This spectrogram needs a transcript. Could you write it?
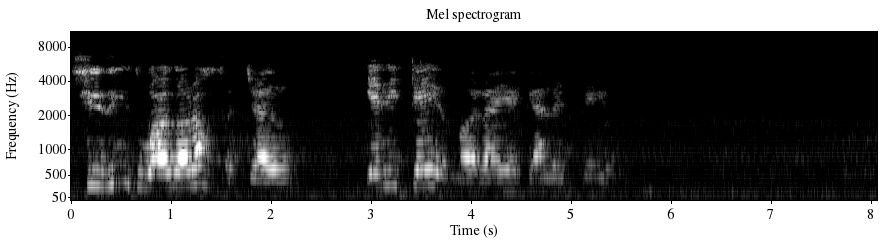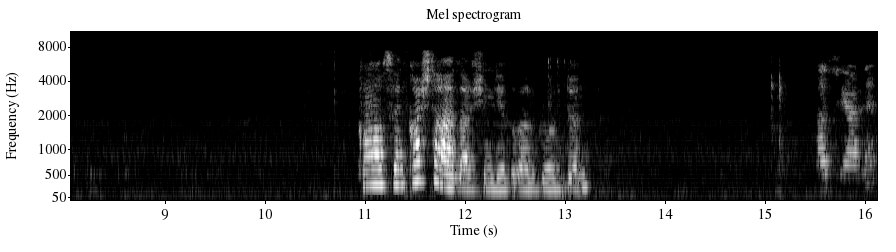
sizi duvarlara asacağım. Geleceğim oraya, geleceğim. Kaan sen kaç tane adam şimdiye kadar gördün? Nasıl yani?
